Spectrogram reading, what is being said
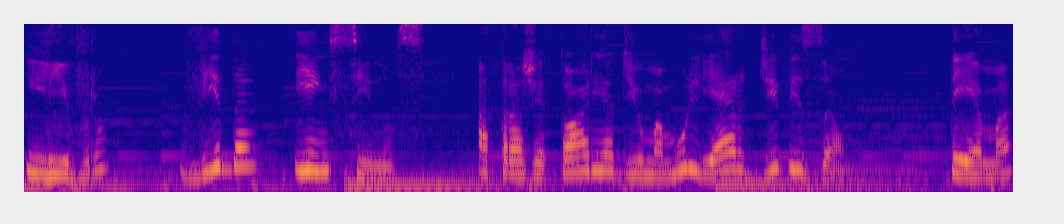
Livro Vida e Ensinos A trajetória de uma mulher de visão. Tema:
